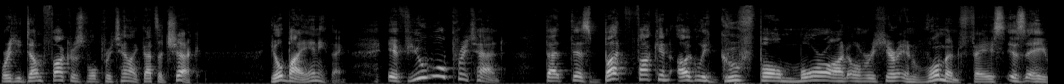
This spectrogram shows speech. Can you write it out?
where you dumb fuckers will pretend like that's a chick, you'll buy anything. If you will pretend that this butt fucking ugly goofball moron over here in woman face is a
